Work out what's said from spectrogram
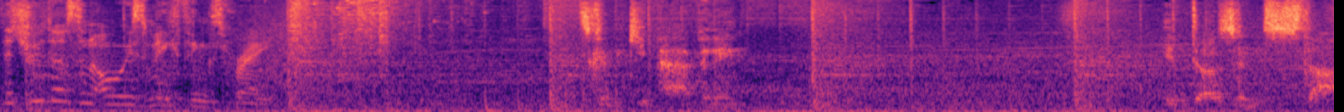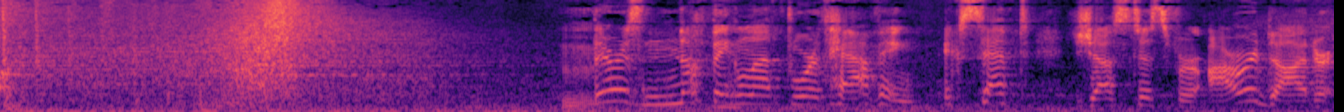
The truth doesn't always make things right. It's gonna keep happening. It doesn't stop. There is nothing left worth having except justice for our daughter.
